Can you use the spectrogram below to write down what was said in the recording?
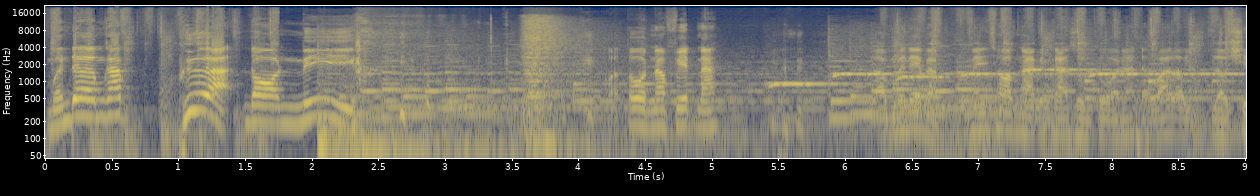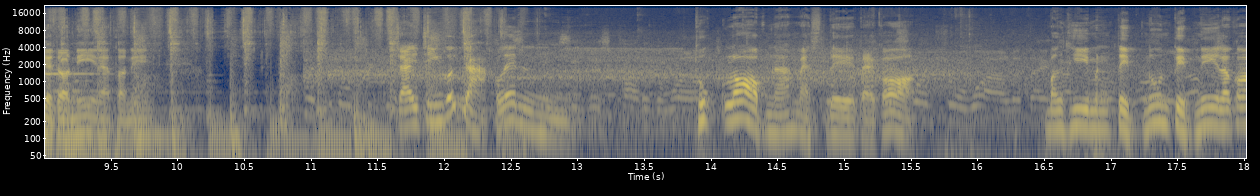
เหมือนเดิมครับ เพื่อดอนนี่ขอโทษนะเฟสนะ เราไม่ได้แบบไม่ชอบนายเป็นการส่วนตัวนะ แต่ว่าเราเราเชียร์ดอนนี่นะตอนนี้ ใจจริงก็อยากเล่นทุกรอบนะแมตช์เดย์แต่ก็บางทีมันติดนู่นติดนี่แล้วก็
